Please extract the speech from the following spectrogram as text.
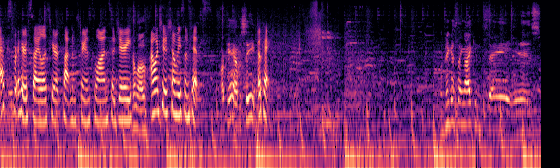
expert hairstylists here at Platinum Strand Salon. So Jerry, Hello. I want you to show me some tips. Okay, have a seat. Okay. The biggest thing I can say is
